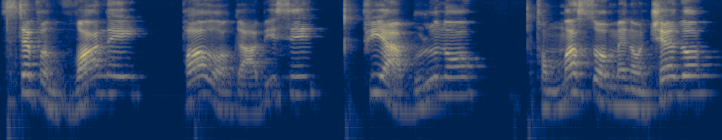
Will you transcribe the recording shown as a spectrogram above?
Stephen Varney, Paolo Gabisi, Pia Bruno, Tommaso Menoncello,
